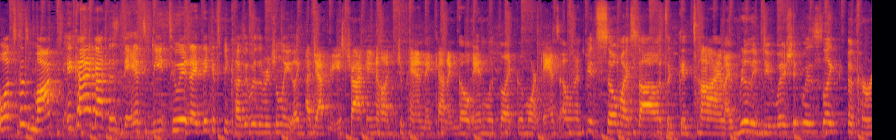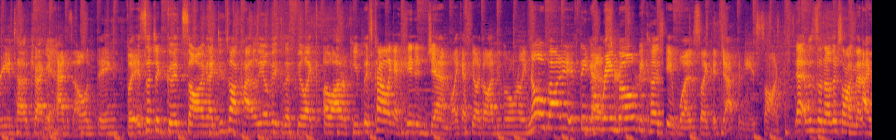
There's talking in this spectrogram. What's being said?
Well, it's because Mach, it kind of got this dance beat to it, and I think it's because it was originally like a Japanese track, and you know how Japan they kind of go in with like the more dance element. It's so my style, it's a good time. I really do wish it was like a Korean type track and Yeah. had its own thing, but it's such a good song. I do talk highly of it because I feel like a lot of people, it's kind of like a hidden gem. Like I feel like a lot of people don't really know about it if they You know Rainbow because it was like a Japanese song. That was another song that I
